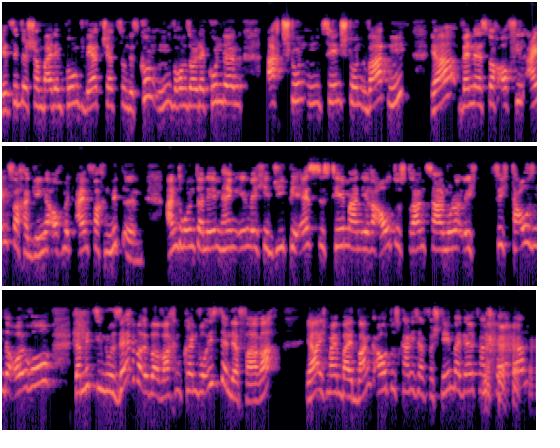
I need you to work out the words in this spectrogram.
Jetzt sind wir schon bei dem Punkt Wertschätzung des Kunden. Warum soll der Kunde acht Stunden, zehn Stunden warten? Ja, wenn es doch auch viel einfacher ginge, auch mit einfachen Mitteln. Andere Unternehmen hängen irgendwelche GPS-Systeme an ihre Autos dran, zahlen monatlich zigtausende Euro, damit sie nur selber überwachen können, wo ist denn der Fahrer? Ja, ich meine, bei Bankautos kann ich das verstehen, bei Geldtransportern,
